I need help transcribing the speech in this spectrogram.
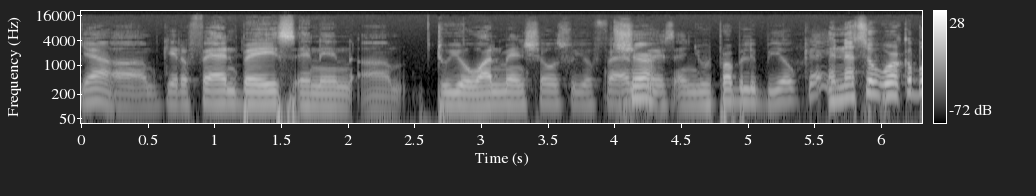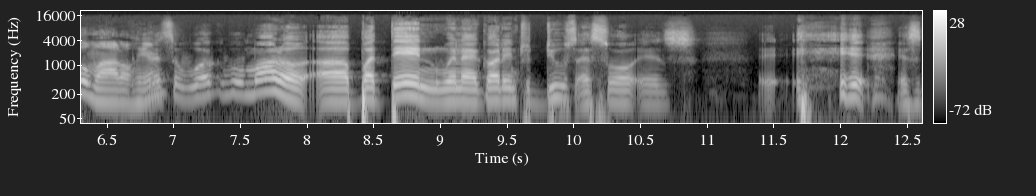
yeah. um, get a fan base, and then um, do your one man shows for your fan Sure. base, and you would probably be okay. and that's a workable model here. That's a workable model. Uh, but then when I got introduced, I saw it's. it's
